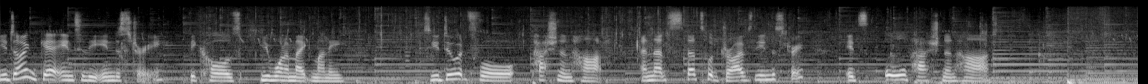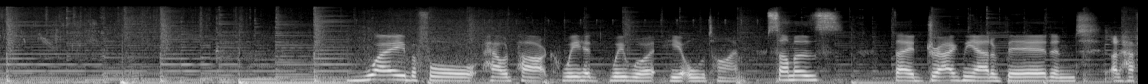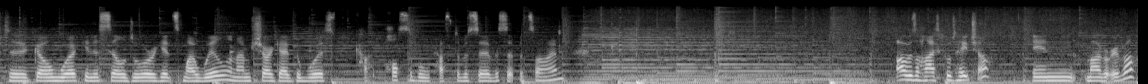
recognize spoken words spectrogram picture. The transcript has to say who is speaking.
Speaker 1: You don't get into the industry because you want to make money. So you do it for passion and heart. And that's that's what drives the industry. It's all passion and heart. Way before Howard Park, we had we were here all the time. Summers, they'd drag me out of bed and I'd have to go and work in a cellar door against my will and I'm sure I gave the worst possible customer service at the time. I was a high school teacher in Margaret River.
